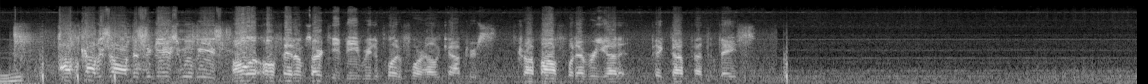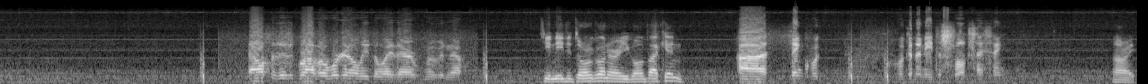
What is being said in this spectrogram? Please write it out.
own chopper. Alpha copies all. Disengage, move east. All, all Phantoms RTB redeploy to four helicopters. Drop off whatever you got it picked up at the base. Alpha, this is Bravo. We're gonna lead the way there. We're moving now. Do you need a door gun or are you going back in? I think we're, we're gonna need the slots, I think. Alright.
